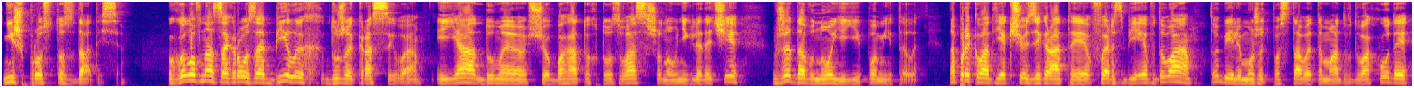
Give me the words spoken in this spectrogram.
ніж просто здатися. Головна загроза білих дуже красива, і я думаю, що багато хто з вас, шановні глядачі, вже давно її помітили. Наприклад, якщо зіграти ферзь б'є f2, то білі можуть поставити мат в два ходи,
